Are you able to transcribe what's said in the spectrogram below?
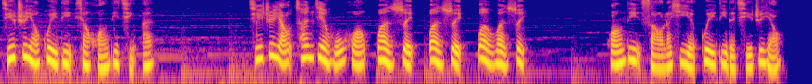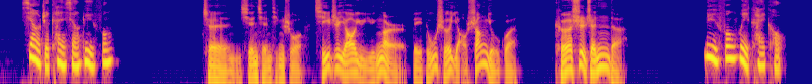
齐之遥跪地向皇帝请安。齐之遥参见吾皇万岁万岁万万岁。皇帝扫了一眼跪地的齐之遥，笑着看向绿风。朕先前听说齐之遥与云儿被毒蛇咬伤有关，可是真的？绿风未开口，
